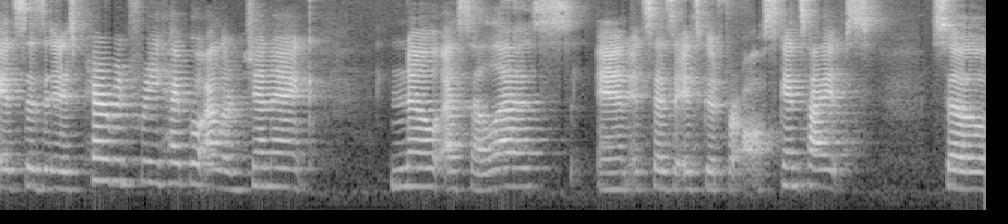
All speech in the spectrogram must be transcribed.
It says it is paraben free, hypoallergenic, no SLS, and it says it's good for all skin types. So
